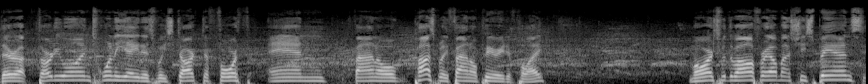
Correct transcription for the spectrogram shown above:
They're up 31 28 as we start the fourth and final, possibly final period of play. Morris with the ball for Elkmont. She spins.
